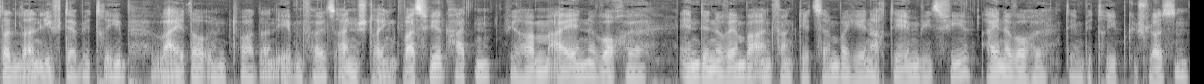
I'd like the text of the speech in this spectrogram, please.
dann, dann lief der Betrieb weiter und war dann ebenfalls anstrengend. Was wir hatten, wir haben eine Woche Ende November, Anfang Dezember, je nachdem, wie es fiel, eine Woche den Betrieb geschlossen.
